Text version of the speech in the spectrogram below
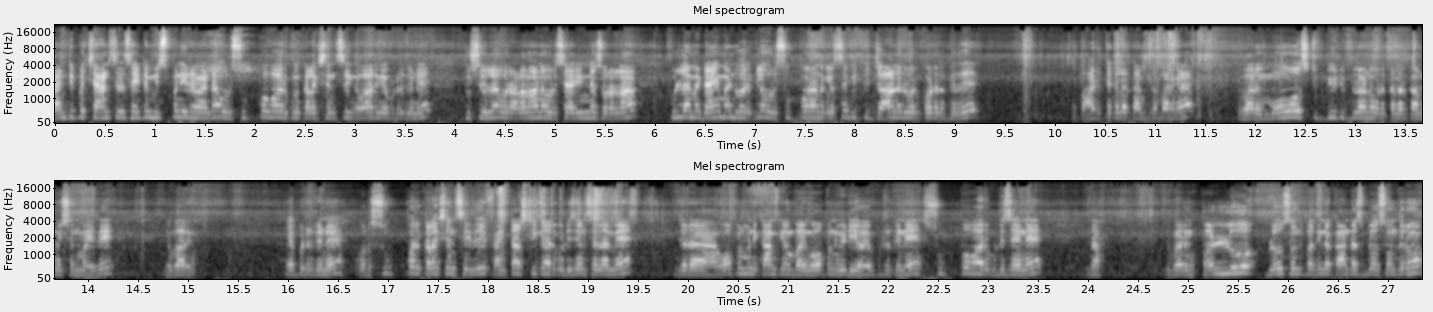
கண்டிப்பாக சான்சஸ் ஐட்டம் மிஸ் பண்ணிட வேண்டாம். ஒரு சூப்பராக இருக்கும் கலெக்ஷன்ஸ் இங்கே பாருங்கள் எப்படி இருக்குன்னு. டிஷ்யூவில் ஒரு அழகான ஒரு சாரின்னு சொல்லலாம். ஃபுல்லாமே டைமண்ட் ஒர்க்கில் ஒரு சூப்பரான கலெக்ஷன் வித் ஜாலர் ஒர்க்கோடு இருக்குது. இப்போ அடுத்த கலர் காமிக்கிற பாருங்கள் பாருங்கள் மோஸ்ட் பியூட்டிஃபுல்லான ஒரு கலர் காம்பினேஷன் இது. இங்கே பாருங்கள் எப்படி இருக்குன்னு. ஒரு சூப்பர் கலெக்ஷன்ஸ் இது. ஃபேண்டாஸ்டிக்காக இருக்கும் டிசைன்ஸ் எல்லாமே. இதோட ஓப்பன் பண்ணி காமிக்கிறேன் பாருங்கள் ஓப்பன் வீடியோ எப்படி இருக்குன்னு. சூப்பராக இருக்கும் டிசைனு இந்தா இது பாருங்க பல்லு ப்ளவுஸ் வந்து பார்த்தீங்கன்னா கான்ட்ராஸ்ட் ப்ளவுஸ் வந்துடும்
